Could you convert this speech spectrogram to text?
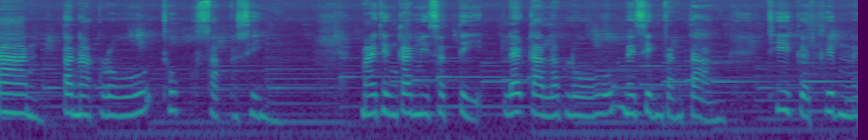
การตระหนักรู้ทุกสรรพสิ่ง หมายถึงการมีสติและการรับรู้ในสิ่งต่างๆ ที่เกิดขึ้นใน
